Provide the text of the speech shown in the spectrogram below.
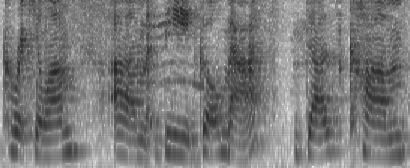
curriculum um, the Go Math does come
